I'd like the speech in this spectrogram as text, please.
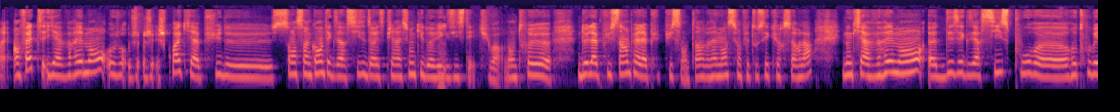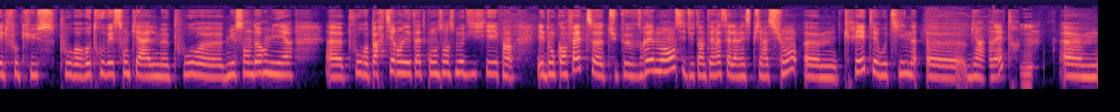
Ouais, en fait, il y a vraiment, je, je, crois qu'il y a plus de 150 exercices de respiration qui doivent mmh. exister, tu vois, d'entre euh, de la plus simple à la plus puissante, hein, vraiment, si on fait tous ces curseurs-là. Donc, il y a vraiment euh, des exercices pour euh, retrouver le focus, pour retrouver son calme, pour mieux s'endormir, pour partir en état de conscience modifié. Enfin, et donc, en fait, tu peux vraiment, si tu t'intéresses à la respiration, créer tes routines bien-être. Mmh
